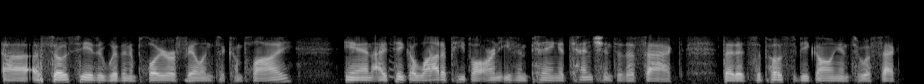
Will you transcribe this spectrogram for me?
uh, associated with an employer failing to comply. And I think a lot of people aren't even paying attention to the fact that it's supposed to be going into effect,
